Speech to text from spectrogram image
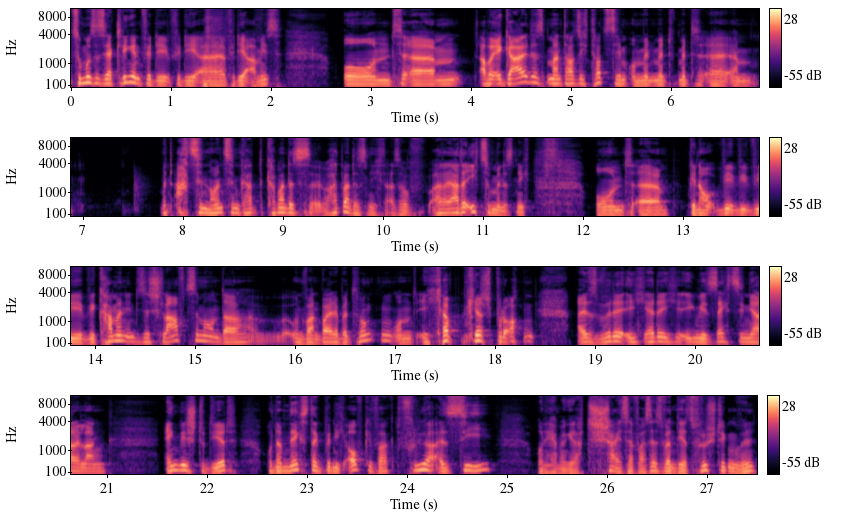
so muss es ja klingen für die, für die, äh, für die Amis. Und ähm, aber egal, das, man traut sich trotzdem und mit, mit, mit äh, ähm, mit 18, 19 kann, kann man das, hat man das nicht. Also hatte ich zumindest nicht. Und äh, genau, wir, wir, wir kamen in dieses Schlafzimmer und da und waren beide betrunken und ich habe gesprochen, als würde ich, hätte ich irgendwie 16 Jahre lang Englisch studiert und am nächsten Tag bin ich aufgewacht, früher als sie. Und ich habe mir gedacht, scheiße, was ist, wenn die jetzt frühstücken will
